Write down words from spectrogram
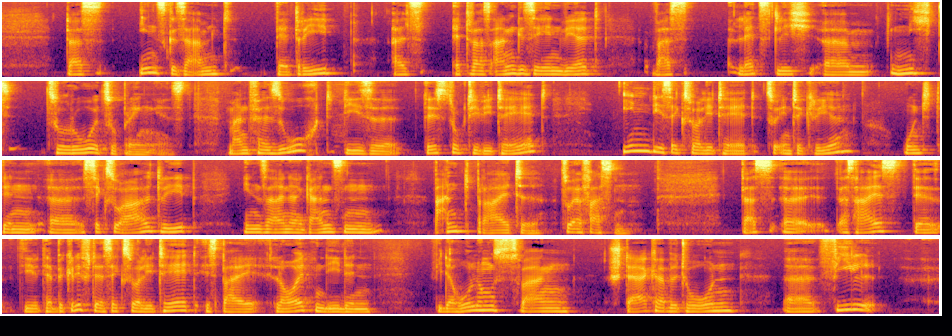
dass insgesamt der Trieb als etwas angesehen wird, was letztlich ähm, nicht zur Ruhe zu bringen ist. Man versucht diese Destruktivität in die Sexualität zu integrieren und den äh, Sexualtrieb in seiner ganzen Bandbreite zu erfassen. Das, äh, das heißt, der, die, der Begriff der Sexualität ist bei Leuten, die den Wiederholungszwang stärker betonen, äh, viel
